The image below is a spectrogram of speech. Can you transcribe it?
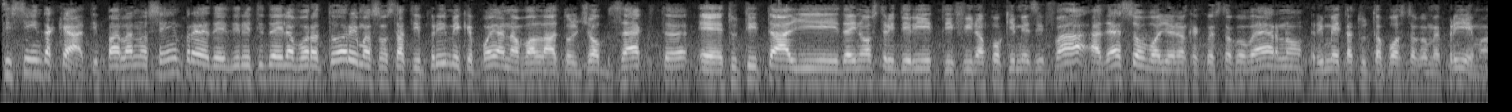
I sindacati parlano sempre dei diritti dei lavoratori, ma sono stati i primi che poi hanno avallato il Jobs Act e tutti i tagli dei nostri diritti fino a pochi mesi fa. Adesso vogliono che questo governo rimetta tutto a posto come prima.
